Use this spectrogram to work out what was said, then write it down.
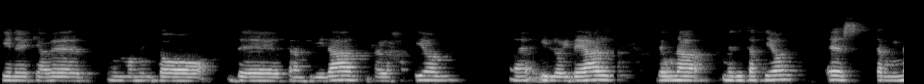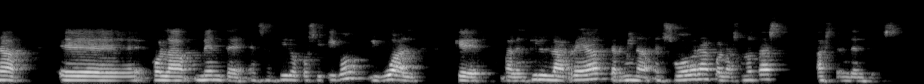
tiene que haber un momento de tranquilidad, relajación eh, y lo ideal de una meditación es terminar eh, con la mente en sentido positivo, igual que Valentín Larrea termina en su obra con las notas ascendentes.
